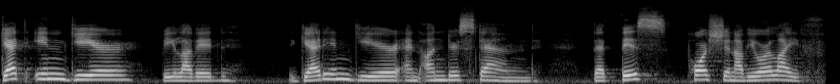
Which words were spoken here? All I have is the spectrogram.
Get in gear, beloved. Get in gear and understand that this portion of your life,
